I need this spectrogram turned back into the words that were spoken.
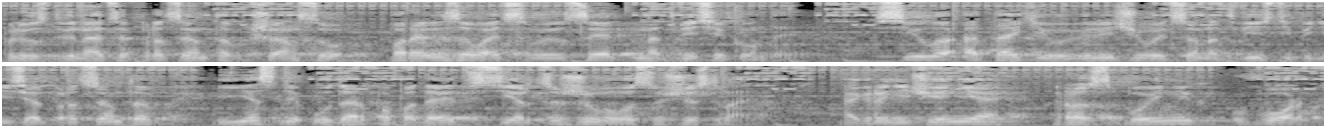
Плюс 12% к шансу парализовать свою цель на 2 секунды. Сила атаки увеличивается на 250%, если удар попадает в сердце живого существа. Ограничение «разбойник», «вор»,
